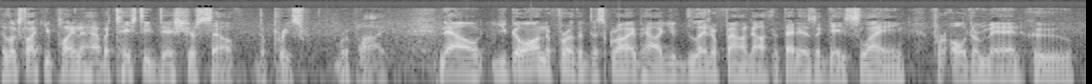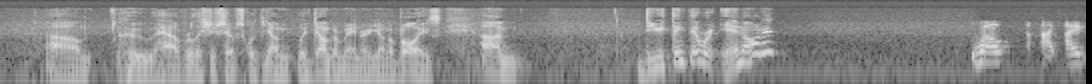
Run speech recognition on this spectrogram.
It looks like you plan to have a tasty dish yourself. The priest replied. Now you go on to further describe how you later found out that that is a gay slang for older men who um, who have relationships with young with younger men or younger boys. Um, do you think they were in on it? Well, I, I,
